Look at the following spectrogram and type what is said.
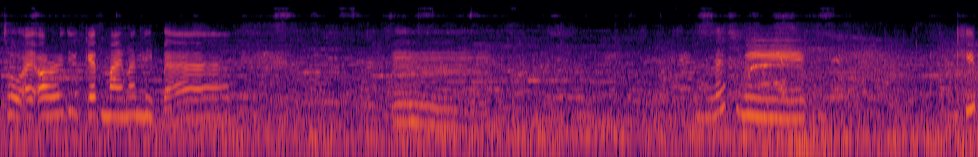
I already get my money back. Mm. Let me keep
